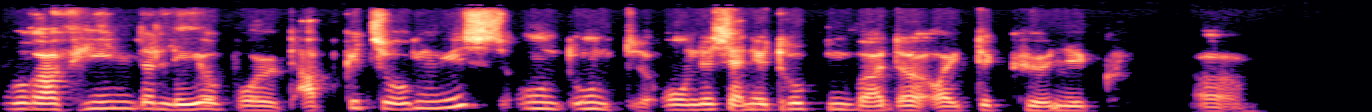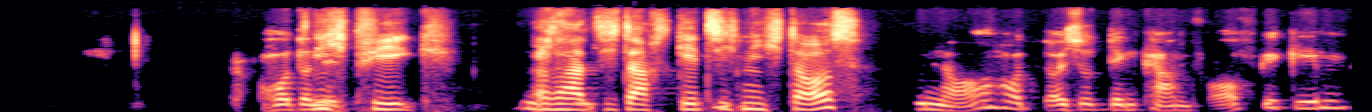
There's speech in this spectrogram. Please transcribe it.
Woraufhin der Leopold abgezogen ist und, und ohne seine Truppen war der alte König äh, nicht, nicht, fähig. Also hat sich gedacht, geht sich nicht aus. Genau, hat also den Kampf aufgegeben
